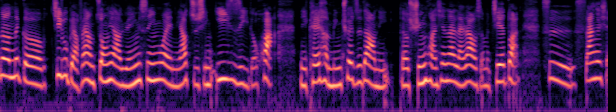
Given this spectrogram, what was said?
那那个记录表非常重要，原因是因为你要执行 easy 的话，你可以很明确知道你的循环现在来到什么阶段，是三个小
